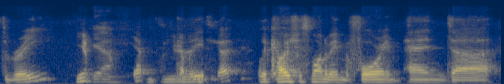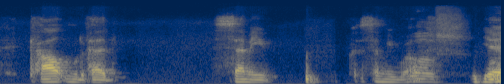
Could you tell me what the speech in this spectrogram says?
three. Yep. Yeah. Yep, a couple of years ago. Lukosius might have been before him, and uh, Carlton would have had Sammy, Sammy Welsh. Walsh. Yeah, Yeah.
